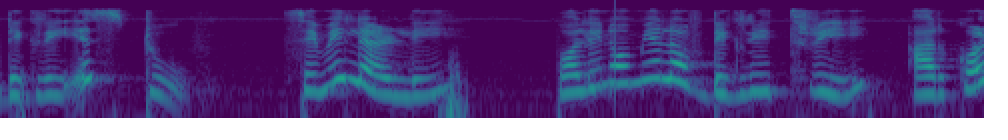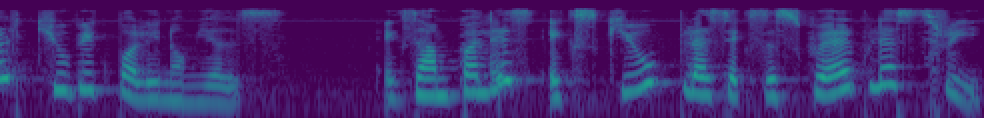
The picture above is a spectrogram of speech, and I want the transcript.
degree is 2. Similarly, polynomial of degree 3 are called cubic polynomials. Example is x cube plus x square plus 3.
